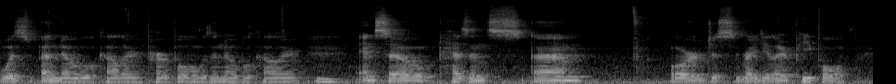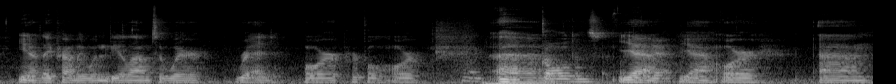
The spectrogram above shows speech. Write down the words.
was a noble color, purple was a noble color Hmm. and so peasants um, or just regular people, you know, they probably wouldn't be allowed to wear red or purple or um, gold and stuff. Like Yeah, That. yeah, or um,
